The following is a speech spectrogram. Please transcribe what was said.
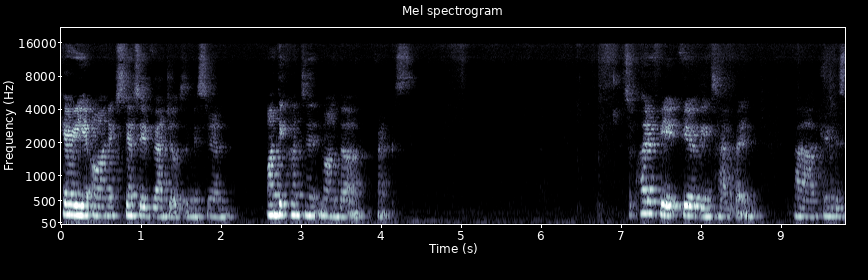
carry on extensive evangelism mission on the continent among the Franks. So quite a few, few things happen uh, during this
